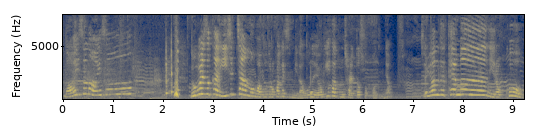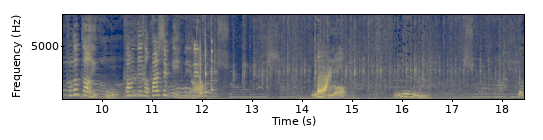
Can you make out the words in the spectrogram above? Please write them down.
나이스 나이스 노블스카이 20채 한번 가보도록 하겠습니다 오늘 여기가 좀 잘 떴었거든요 지금 현재 템은 이렇고 초대장 있고 3지석 80개 있네요 오 뭐야? 오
